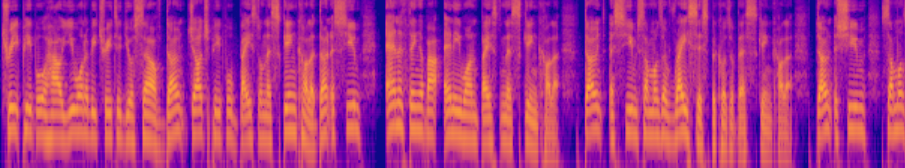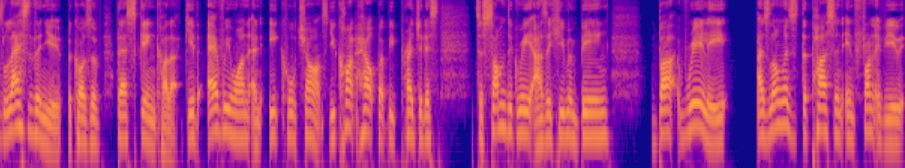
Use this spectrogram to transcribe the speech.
Treat people how you want to be treated yourself. Don't judge people based on their skin color. Don't assume anything about anyone based on their skin color. Don't assume someone's a racist because of their skin color. Don't assume someone's less than you because of their skin color. Give everyone an equal chance. You can't help but be prejudiced to some degree as a human being, but really, as long as the person in front of you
